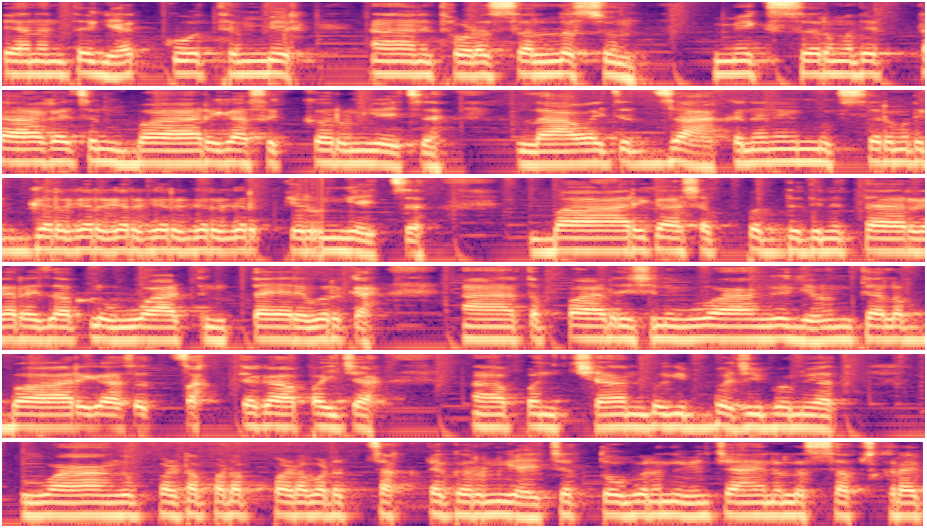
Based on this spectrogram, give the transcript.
त्यानंतर घ्या कोथिंबीर. आणि थोडासा लसूण मिक्सरमध्ये टाकायचं आणि बारीक असं करून घ्यायचं. लावायचं झाकण आणि मिक्सरमध्ये गरगर गरगर गरगर फिरून घ्यायचं. बारीक अशा पद्धतीने तयार करायचं आपलं वाटण तयार आहे बरं का. आता पाडदिशीने वांग घेऊन त्याला बारीक असं चकत्या कापायच्या. आपण छान बघी भजी बनवूयात. वांग पटापटा पटापटा चकत्या करून घ्यायच्या. तोपर्यंत नवीन चॅनलला सबस्क्राईब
